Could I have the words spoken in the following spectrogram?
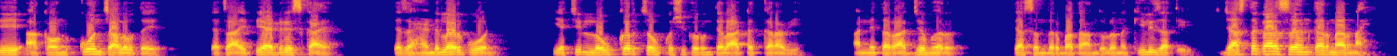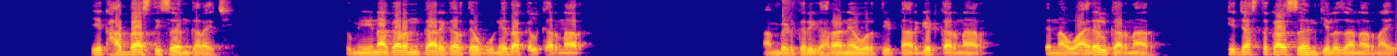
ते अकाउंट कोण चालवतंय त्याचा आय पी ॲड्रेस काय त्याचा हँडलर कोण याची लवकर चौकशी करून त्याला अटक करावी. अन्यथा राज्यभर त्या संदर्भात आंदोलनं केली जातील. जास्त काळ सहन करणार नाही. एक हद्द असती सहन करायची. तुम्ही विनाकारण कार्यकर्त्यावर गुन्हे दाखल करणार आंबेडकरी घराण्यावरती टार्गेट करणार त्यांना व्हायरल करणार हे जास्त काळ सहन केलं जाणार नाही.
